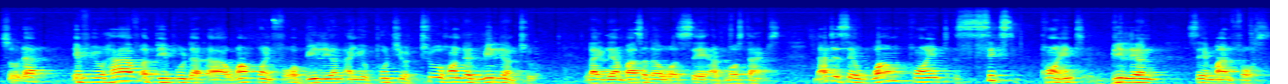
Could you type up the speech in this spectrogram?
so that if you have a people that are 1.4 billion and you put your 200 million to, like the ambassador was say at most times, that is a 1.6 point billion, say, man force.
